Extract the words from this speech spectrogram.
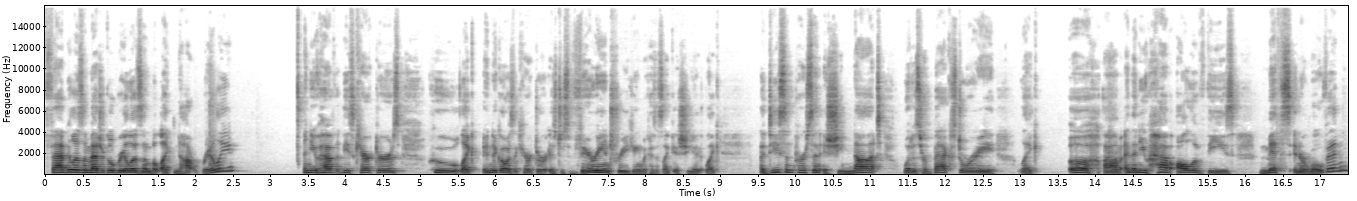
fabulism, magical realism, but like not really. And you have these characters who like Indigo as a character is just very intriguing because it's like, is she like a decent person? Is she not? What is her backstory? Like, ugh. Um, and then you have all of these myths interwoven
